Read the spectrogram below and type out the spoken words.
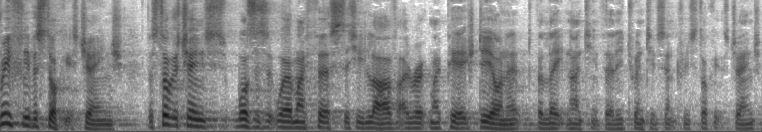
Briefly, the stock exchange. The stock exchange was, as it were, my first city love. I wrote my PhD on it, the late 19th, early 20th century stock exchange.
